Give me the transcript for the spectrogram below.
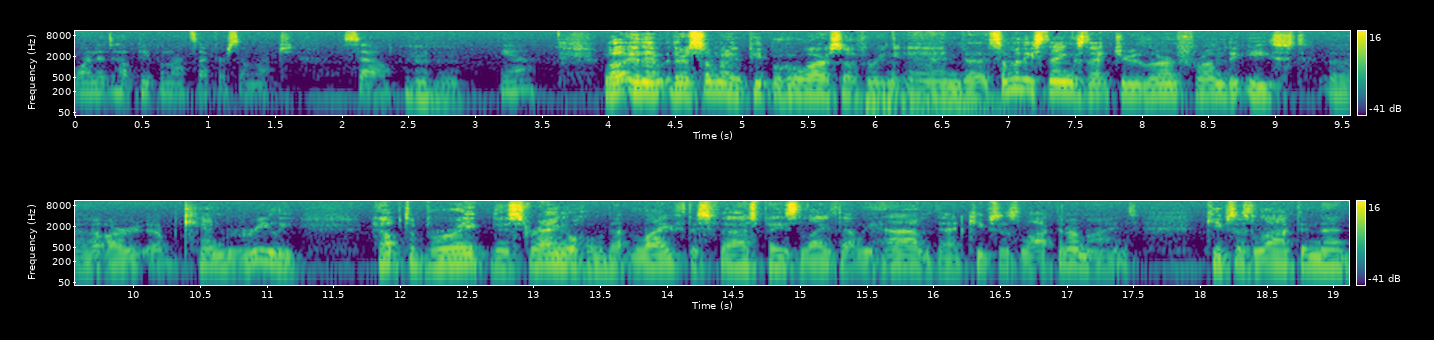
wanted to help people not suffer so much. So, mm-hmm. yeah. Well, and there's so many people who are suffering, and uh, some of these things that you learn from the East uh, are uh, can really help to break this stranglehold, that life, this fast-paced life that we have that keeps us locked in our minds keeps us locked in that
